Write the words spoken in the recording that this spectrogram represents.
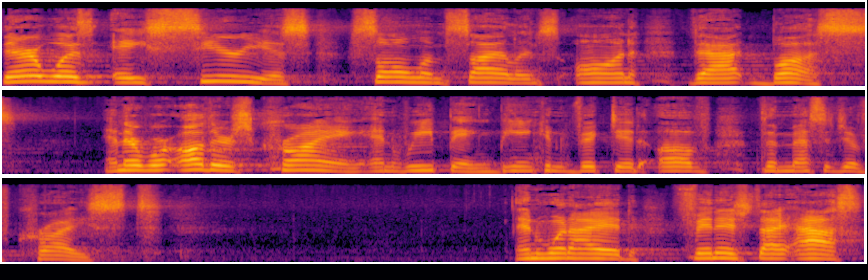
there was a serious, solemn silence on that bus. And there were others crying and weeping, being convicted of the message of Christ. And when I had finished, I asked,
